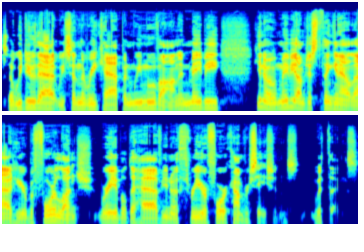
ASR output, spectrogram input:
So we do that, we send the recap and we move on and maybe you know, maybe I'm just thinking out loud here. Before lunch, we're able to have, you know, three or four conversations with things.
